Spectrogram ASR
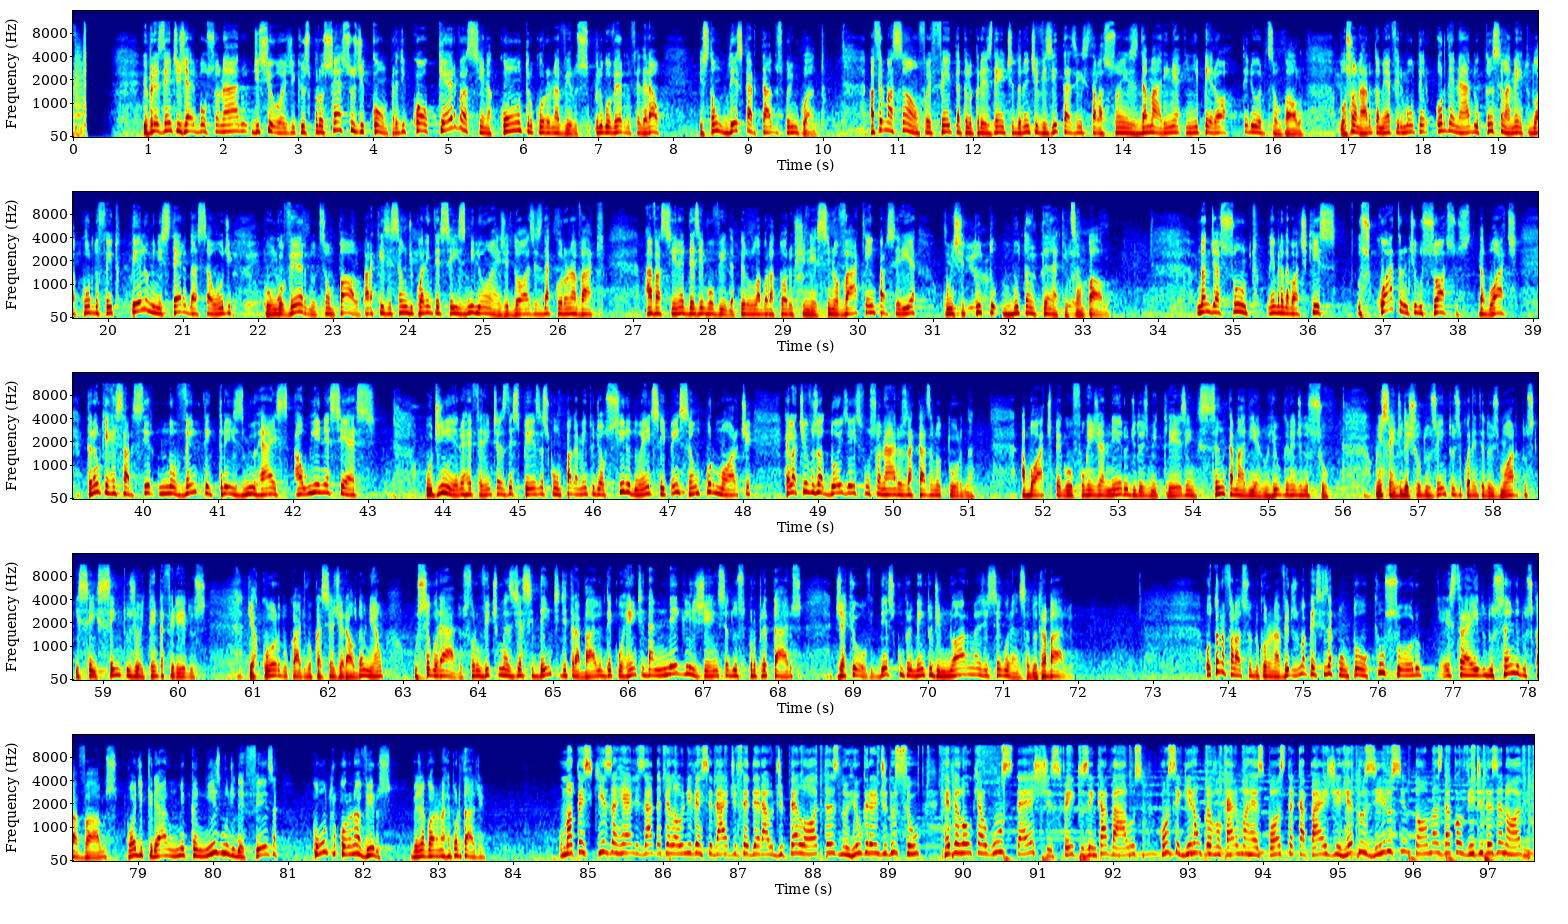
E o presidente Jair Bolsonaro disse hoje que os processos de compra de qualquer vacina contra o coronavírus pelo governo federal estão descartados por enquanto. A afirmação foi feita pelo presidente durante visita às instalações da Marinha em Iperó, interior de São Paulo. Bolsonaro também afirmou ter ordenado o cancelamento do acordo feito pelo Ministério da Saúde com o governo de São Paulo para aquisição de 46 milhões de doses da Coronavac. A vacina é desenvolvida pelo laboratório chinês Sinovac em parceria com o Instituto Butantan aqui de São Paulo. Mudando de assunto, lembra da Botkiss? Os quatro antigos sócios da boate terão que ressarcir 93 mil reais ao INSS. O dinheiro é referente às despesas com o pagamento de auxílio-doença e pensão por morte relativos a dois ex-funcionários da Casa Noturna. A boate pegou fogo em janeiro de 2013 em Santa Maria, no Rio Grande do Sul. O incêndio deixou 242 mortos e 680 feridos. De acordo com a Advocacia Geral da União, os segurados foram vítimas de acidente de trabalho decorrente da negligência dos proprietários, já que houve descumprimento de normas de segurança do trabalho. Voltando a falar sobre o coronavírus, uma pesquisa apontou que um soro é extraído do sangue dos cavalos pode criar um mecanismo de defesa contra o coronavírus. Veja agora na reportagem. Uma pesquisa realizada pela Universidade Federal de Pelotas, no Rio Grande do Sul, revelou que alguns testes feitos em cavalos conseguiram provocar uma resposta capaz de reduzir os sintomas da Covid-19.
